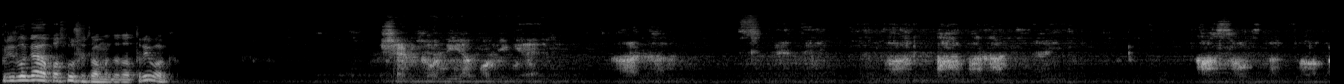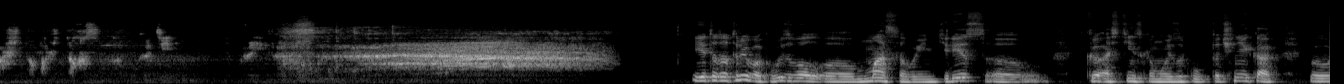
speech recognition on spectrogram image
Предлагаю послушать вам этот отрывок. И этот отрывок вызвал э, массовый интерес э, к астинскому языку. Точнее как, э,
